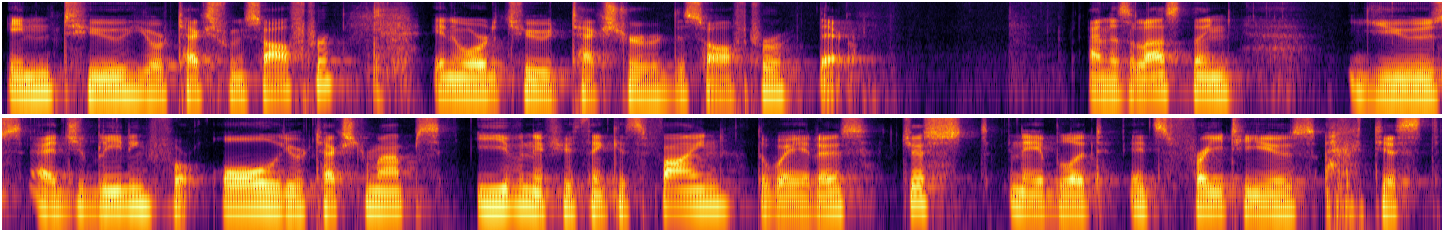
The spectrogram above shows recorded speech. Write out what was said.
into your texturing software in order to texture the software there. And as the last thing, use edge bleeding for all your texture maps, even if you think it's fine the way it is. Just enable it. It's free to use. Just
